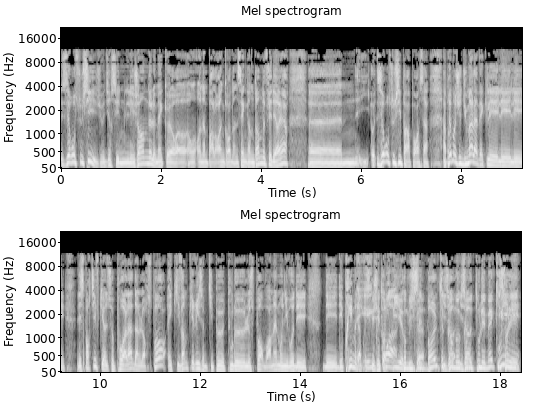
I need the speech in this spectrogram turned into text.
zéro souci. Je veux dire, c'est une légende. Le mec, euh, on, on en parlera encore dans 50 ans de Federer. Euh, il- zéro souci par rapport à ça. Après, moi, j'ai du mal avec les, les, les, les sportifs qui ont ce poids-là dans leur sport et qui vampirisent un petit peu tout le, le sport, voire même au niveau des, des, des primes, d'après ce que j'ai compris. Comme puisque Usain Bolt, ils ont- comme, ils ont- comme tous les mecs qui Oui, sont les,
